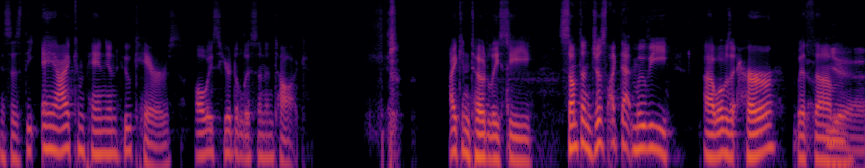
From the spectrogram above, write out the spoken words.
It says the AI companion who cares, always here to listen and talk. I can totally see something just like that movie. Uh, what was it? Her with um yeah,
